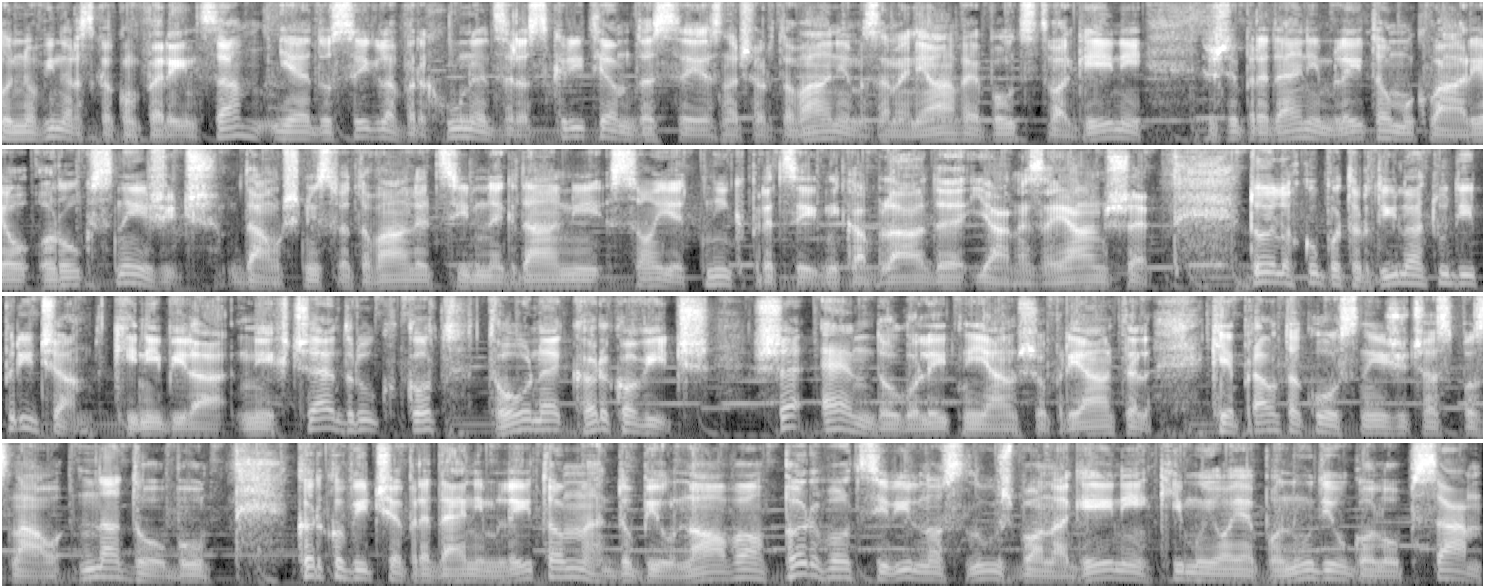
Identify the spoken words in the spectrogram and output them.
novinarska konferenca je dosegla vrhunec z razkritjem, da se je z načrtovanjem zamenjave vodstva Geni že pred enim letom ukvarjal Rok Snežič, davčni svetovalec in nekdani sojetnik predsednika vlade Janeza Janše. To je lahko potrdila tudi priča, ki ni bila nihče drug kot Tone Krkovič, še en dolgoletni Janšo prijatelj, ki je prav tako Snežiča spoznal na dobu. Krkovič je pred enim letom dobil novo, prvo civilno službo na Geni, ki mu jo je ponudil golob sam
